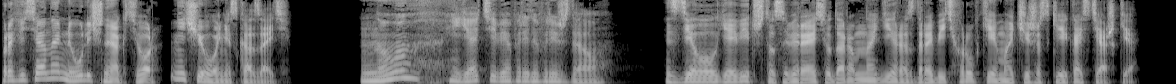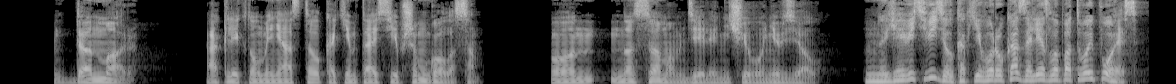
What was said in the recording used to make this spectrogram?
Профессиональный уличный актер, ничего не сказать. «Ну, я тебя предупреждал». Сделал я вид, что собираюсь ударом ноги раздробить хрупкие мальчишеские костяшки. «Данмар!» — окликнул меня Астел каким-то осипшим голосом. «Он на самом деле ничего не взял». «Но я ведь видел, как его рука залезла под твой пояс!» —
